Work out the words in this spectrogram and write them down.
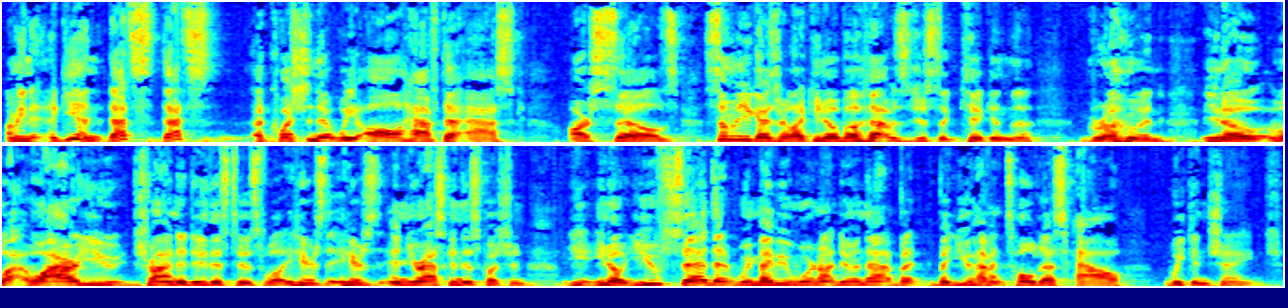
I mean, again, that's, that's a question that we all have to ask ourselves. Some of you guys are like, you know, Bo, that was just a kick in the growing. You know, why, why, are you trying to do this to us? Well, here's, here's and you're asking this question. You, you know, you've said that we, maybe we're not doing that, but, but you haven't told us how we can change.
